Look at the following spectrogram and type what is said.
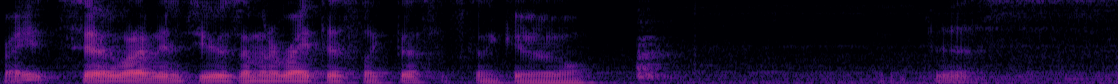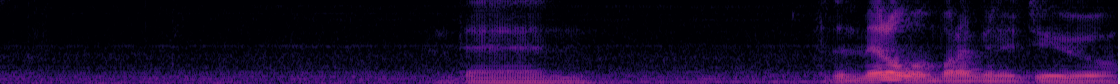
right? So what I'm going to do is I'm going to write this like this. It's going to go like this. And then for the middle one, what I'm going to do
